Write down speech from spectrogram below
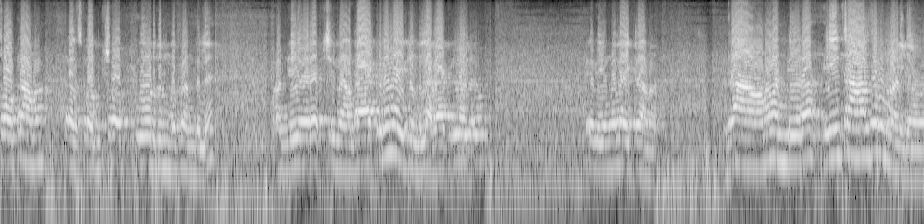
ഷോക്കാണ് ടെലസ്കോപ്പിക് ഷോക്ക് കൊടുത്തിട്ടുണ്ട് ഫ്രണ്ടിൽ വണ്ടി ഒരു രക്ഷയില്ല ബാക്കിന് ലൈറ്റ് ഉണ്ടല്ലേ? ബാക്കിന് എളിയുന്ന ലൈറ്റ് ആണ്. ഇതാണ് വണ്ടിയുടെ ഈ ചാർജർ ഒന്ന് കാണിക്കാമോ?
